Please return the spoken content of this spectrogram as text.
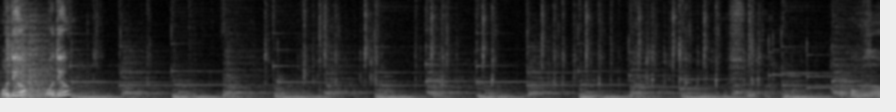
어디요? 어디요? 어, 씨발. 어 무서워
